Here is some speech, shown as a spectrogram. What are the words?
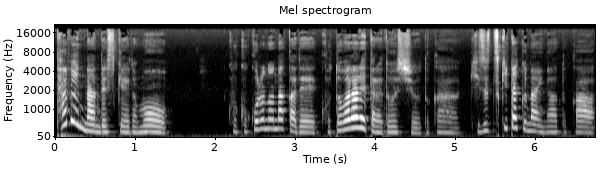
多分なんですけれどもこう心の中で断られたらどうしようとか傷つきたくないなとか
